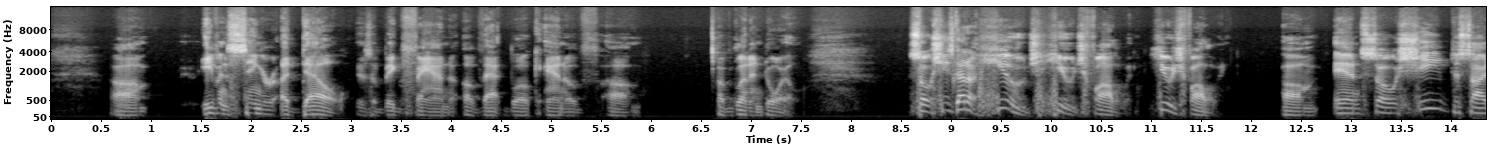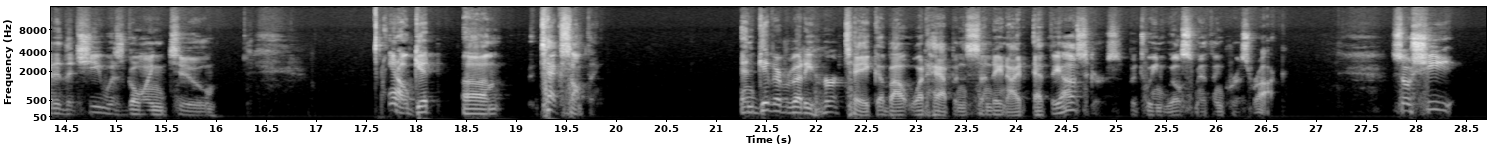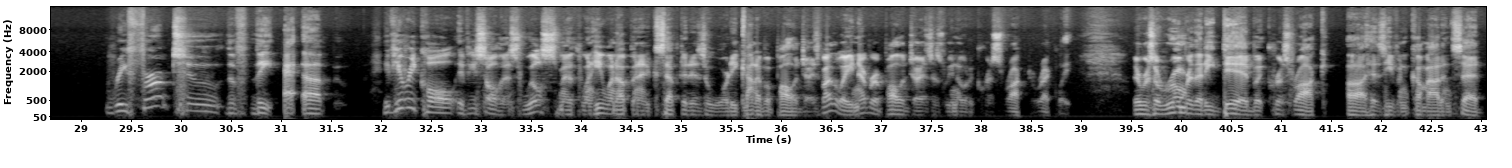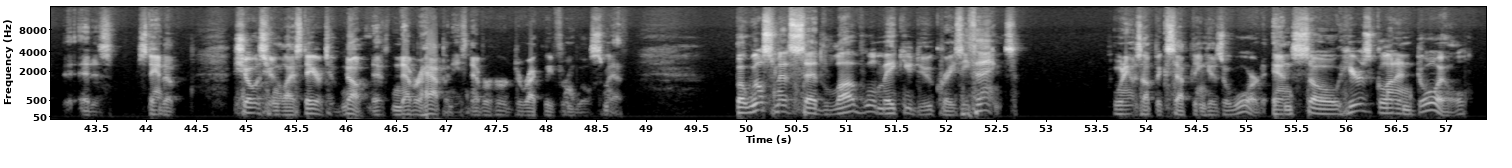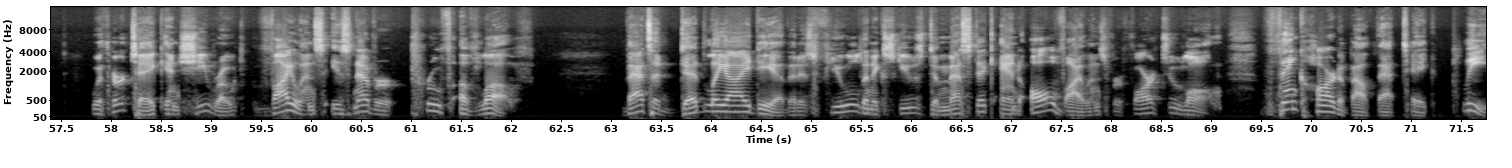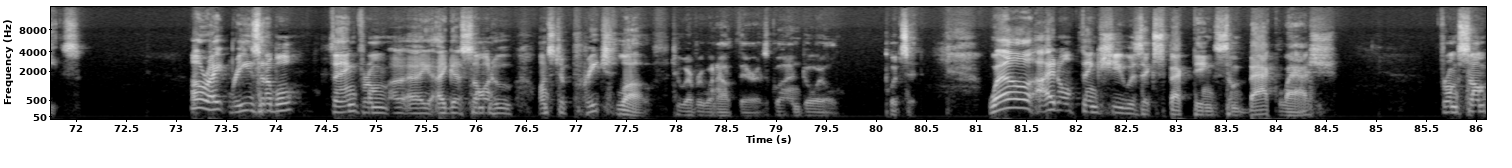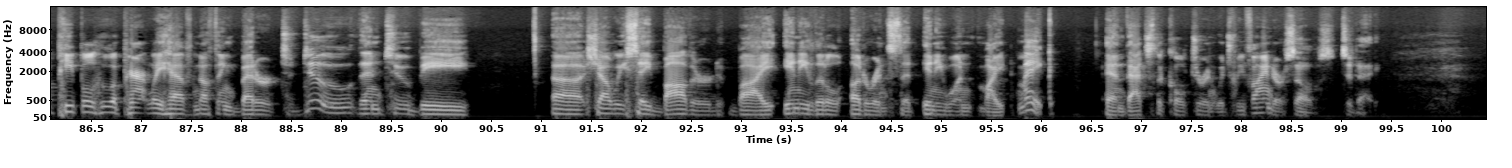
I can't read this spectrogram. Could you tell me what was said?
Um, even singer Adele is a big fan of that book and of um, of Glennon Doyle. So she's got a huge, huge following, huge following, um, and so she decided that she was going to, you know, get um, text something and give everybody her take about what happened Sunday night at the Oscars between Will Smith and Chris Rock. So she referred to the the uh, if you recall, if you saw this, Will Smith when he went up and accepted his award, he kind of apologized. By the way, he never apologized, as we know, to Chris Rock directly. There was a rumor that he did, but Chris Rock uh, has even come out and said at his stand-up shows here in the last day or two, no, it never happened. He's never heard directly from Will Smith. But Will Smith said, "Love will make you do crazy things." When he was up accepting his award, and so here's Glennon Doyle with her take, and she wrote, Violence is never proof of love. That's a deadly idea that has fueled and excused domestic and all violence for far too long. Think hard about that take, please. All right, reasonable thing from, uh, I, I guess, someone who wants to preach love to everyone out there, as Glenn Doyle puts it. Well, I don't think she was expecting some backlash from some people who apparently have nothing better to do than to be uh, shall we say, bothered by any little utterance that anyone might make. And that's the culture in which we find ourselves today.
